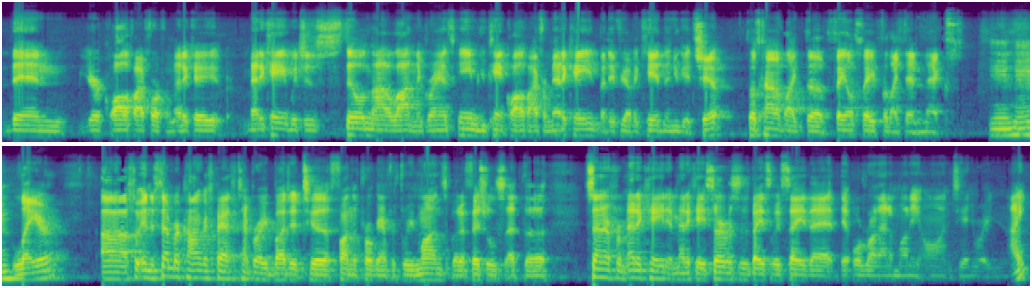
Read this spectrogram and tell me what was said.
than you're qualified for for Medicaid, Medicaid, which is still not a lot in the grand scheme, you can't qualify for Medicaid. But if you have a kid, then you get CHIP. So it's kind of like the fail safe for like that next Mm-hmm. layer. Uh, so in December, Congress passed a temporary budget to fund the program for three months, but officials at the Center for Medicaid and Medicaid Services basically say that it will run out of money on January 9th.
